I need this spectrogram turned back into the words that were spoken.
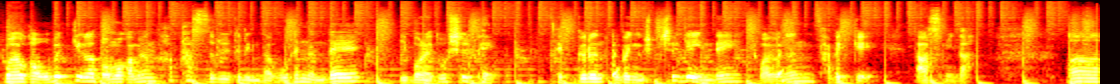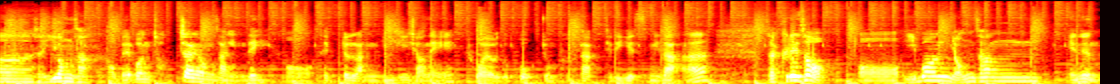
좋아요가 500개가 넘어가면 핫타스를 드린다고 했는데 이번에도 실패. 댓글은 567개인데 좋아요는 400개 나왔습니다. 아, 자, 이 영상 어, 매번 적자 영상인데 어, 댓글 남기기 전에 좋아요도 꼭 좀 부탁드리겠습니다. 자, 그래서 어, 이번 영상에는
